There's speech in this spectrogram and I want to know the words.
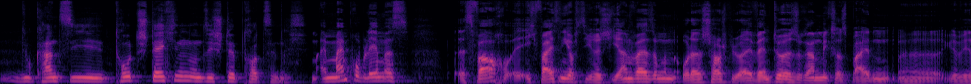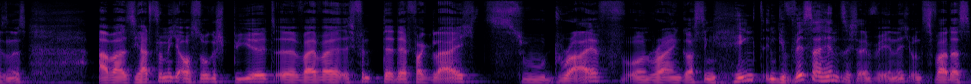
du kannst sie totstechen und sie stirbt trotzdem nicht. Mein Problem ist, es war auch, ich weiß nicht, ob es die Regieanweisungen oder das Schauspiel oder eventuell sogar ein Mix aus beiden äh, gewesen ist. Aber sie hat für mich auch so gespielt, äh, weil, weil ich finde, der, der Vergleich zu Drive und Ryan Gosling hinkt in gewisser Hinsicht ein wenig. Und zwar, dass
